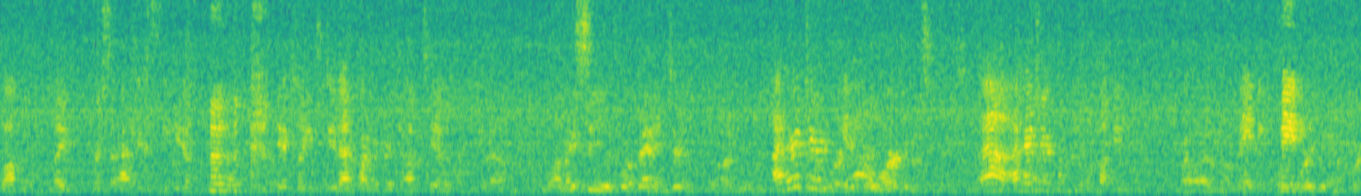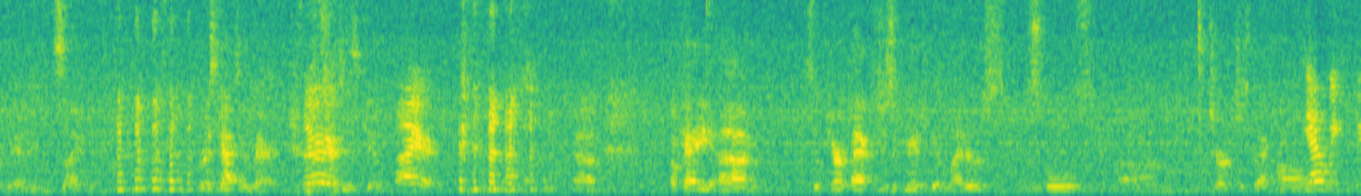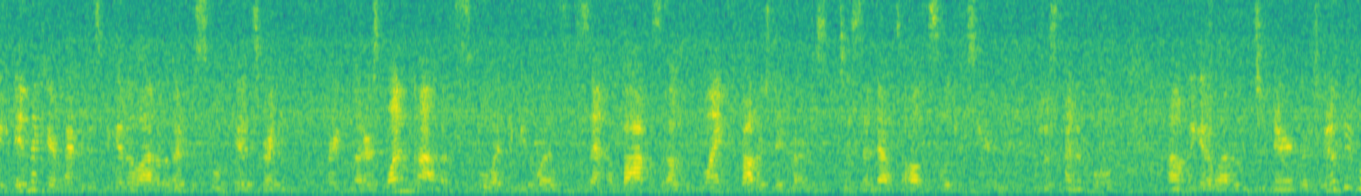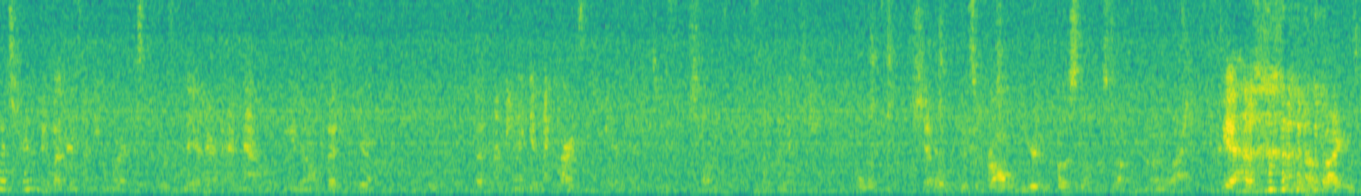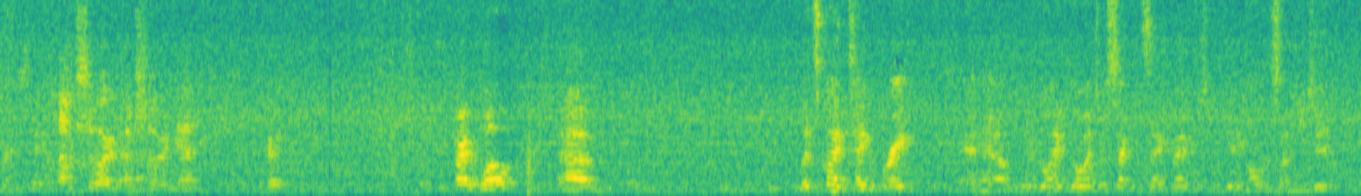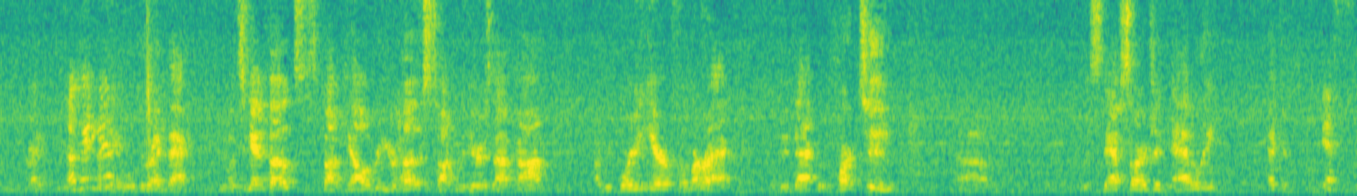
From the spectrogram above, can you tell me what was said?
welcome. Like, we're so happy to see you. we actually get to do that part of our job too. Help you. Well, I may see you at Fort Benning too. A lot of you. I heard you're, are working- yeah, We're working on some things. Yeah, I heard you're coming to the football game. Well, I don't know. Maybe, We're- We're getting, we're excited. Where's Captain Bear? Sir. Just kidding. Fire. Um, Okay, um, so care packages are good, you get letters, schools, um, churches back home. yeah, we, we, in the care packages, we get a lot of like the school kids writing, writing letters. One, uh, school, I think it was, sent a box of blank Father's Day cards to send out to all the soldiers here, which was kind of cool. Um, we get a lot of generic letters. We don't get much family letters anymore just because of the internet now, you know, but, Yeah. but I mean, I get my cards in the care packages, so it's something to keep, hold, show. It's a problem, you hear the post office talking about a lot. Yeah. They're not buying as many stamps. I'm sure, I'm sure, yeah. Okay. All right, well, um, let's go ahead and take a break, and, uh, we're gonna go ahead and go into a second segment, because we're getting all this on YouTube, all right? Okay, Okay, yeah. we'll be right back. Once again, folks, it's Bob Calvert, your host, talkingwithheroes.com. I'm reporting here from Iraq. We'll be back with part two um, with Staff Sergeant Natalie Yes.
